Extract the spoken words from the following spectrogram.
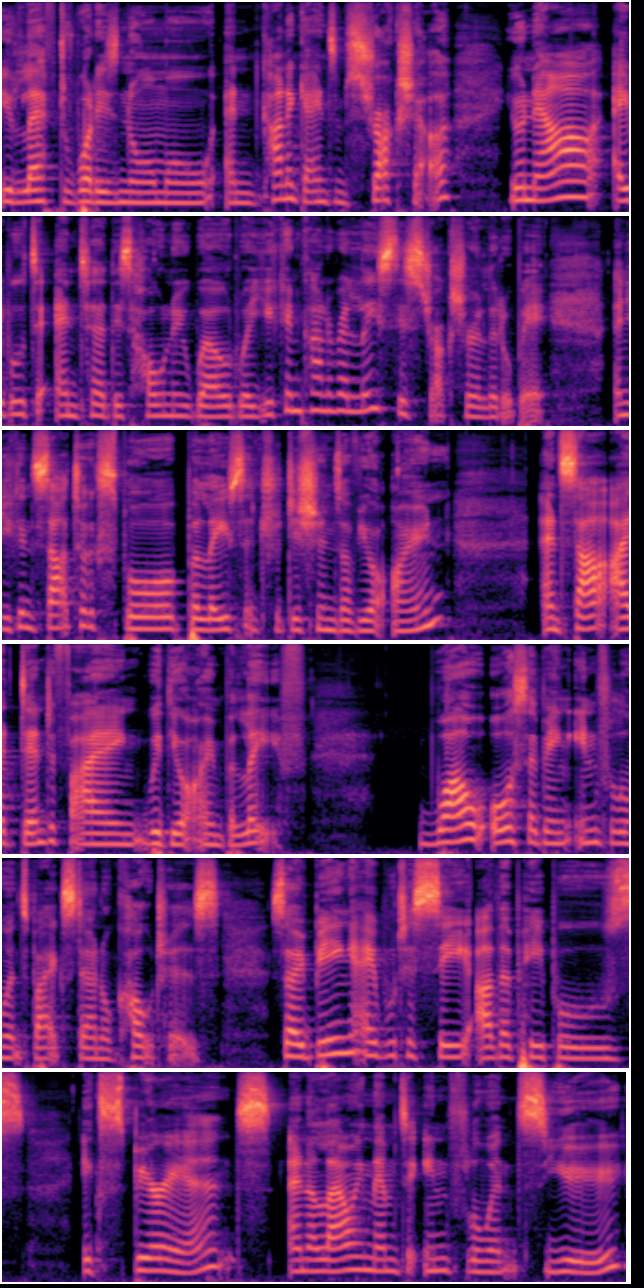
you left what is normal and kind of gained some structure. You're now able to enter this whole new world where you can kind of release this structure a little bit and you can start to explore beliefs and traditions of your own and start identifying with your own belief while also being influenced by external cultures. So, being able to see other people's experience and allowing them to influence you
